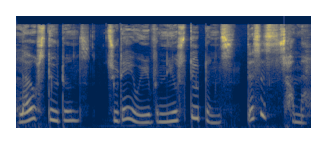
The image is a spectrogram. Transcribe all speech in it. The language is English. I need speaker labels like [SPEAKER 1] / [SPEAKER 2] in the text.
[SPEAKER 1] Hello students. Today we have new students. This is Summer.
